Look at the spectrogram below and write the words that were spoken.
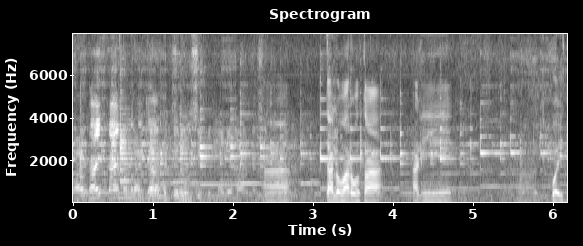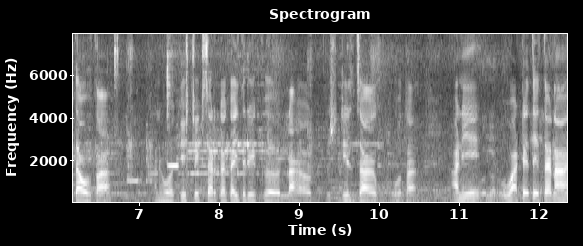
काय काय म्हणत होते? अमित सुरवशे तुम्हाला अं, तलवार होता आणि अं, कोयता होता आणि हॉकी स्टिकसारखा काहीतरी एक ला स्टीलचा होता. आणि वाट्यात येताना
